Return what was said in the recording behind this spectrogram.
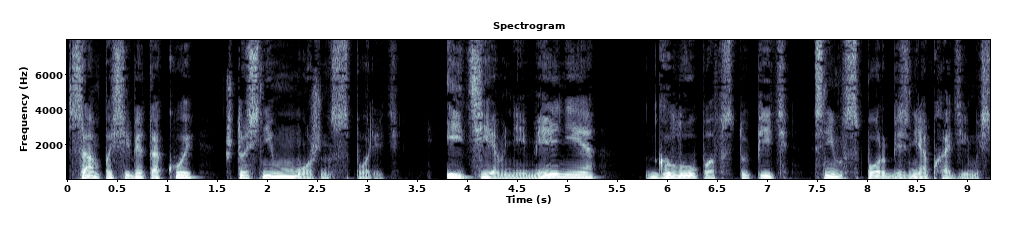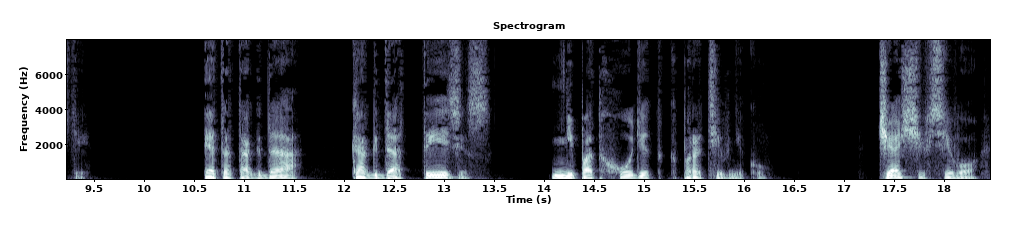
сам по себе такой, что с ним можно спорить, и тем не менее глупо вступить с ним в спор без необходимости. Это тогда, когда тезис не подходит к противнику. Чаще всего –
